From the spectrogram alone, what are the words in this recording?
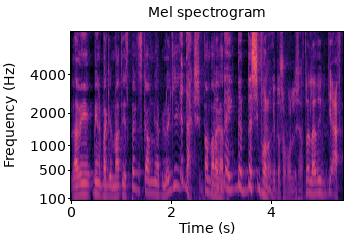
Δηλαδή είναι επαγγελματίες παίκτες, κάνουν μια επιλογή. Εντάξει. Πάμε παρακάτω. Δεν, δεν, δεν συμφωνώ και τόσο πολύ σε αυτό. Δηλαδή, και αυ-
